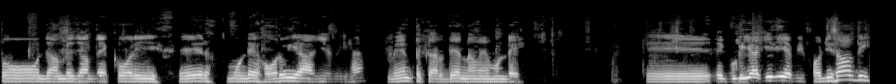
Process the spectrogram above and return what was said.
ਤੋਂ ਜਾਂਦੇ ਜਾਂਦੇ ਇੱਕ ਵਾਰੀ ਫੇਰ ਮੁੰਡੇ ਹੋਰ ਵੀ ਆ ਗਏ ਵੀ ਹੈ। ਮਿਹਨਤ ਕਰਦੇ ਆ ਨਵੇਂ ਮੁੰਡੇ। ਤੇ ਇਹ ਗੁੜੀਆ ਕਿਹਦੀ ਹੈ ਵੀ? ਫੌਜੀ ਸਾਹਿਬ ਦੀ?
